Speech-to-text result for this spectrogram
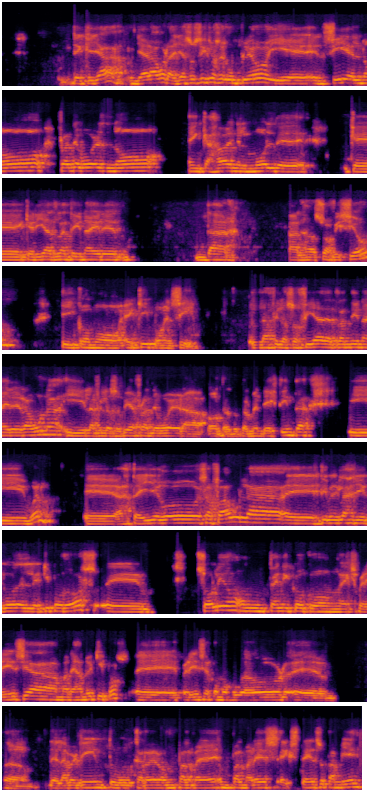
de que ya, ya era hora, ya su ciclo se cumplió y eh, en sí él no, Frank de Boer no encajaba en el molde que quería Atlanta United dar a su afición y como equipo en sí. La filosofía de Atlanta United era una y la filosofía de Frank de Boer era otra, totalmente distinta. Y bueno, eh, hasta ahí llegó esa fábula. eh, Steven Glass llegó del equipo 2 sólido, un técnico con experiencia manejando equipos, eh, experiencia como jugador eh, uh, del Aberdeen, tuvo carrera, un palmarés, un palmarés extenso también,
